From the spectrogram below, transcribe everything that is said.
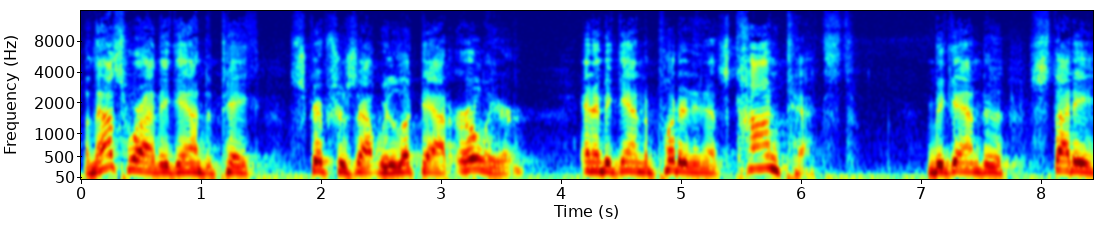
And that's where I began to take scriptures that we looked at earlier and I began to put it in its context. Began to study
